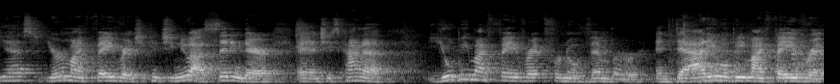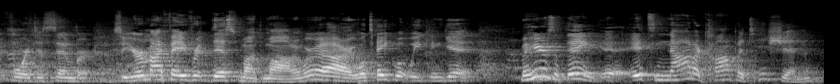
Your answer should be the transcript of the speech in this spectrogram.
yes, you're my favorite. And she, she knew I was sitting there and she's kind of, you'll be my favorite for November, and daddy will be my favorite for December. So you're my favorite this month, mom. And we're all right, we'll take what we can get. But here's the thing it's not a competition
